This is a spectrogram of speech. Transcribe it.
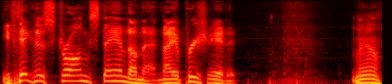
You've taken a strong stand on that, and I appreciate it. Well,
